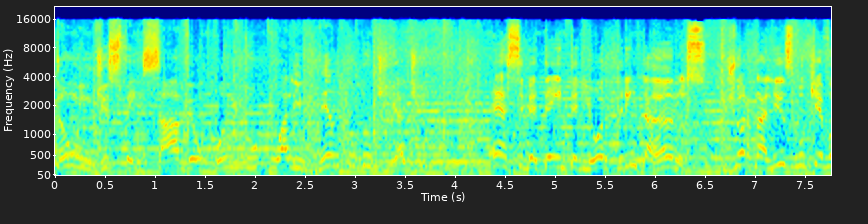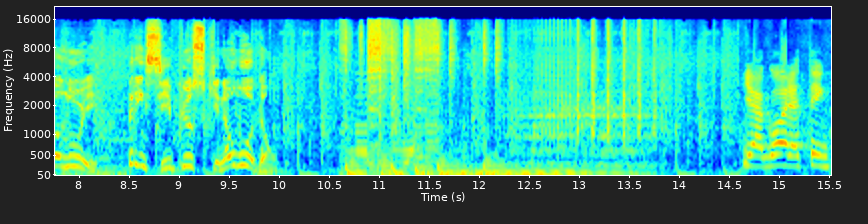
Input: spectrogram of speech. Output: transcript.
tão indispensável quanto o alimento do dia a dia. SBT Interior 30 anos. Jornalismo que evolui. Princípios que não mudam. E agora tem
